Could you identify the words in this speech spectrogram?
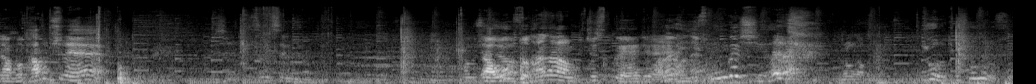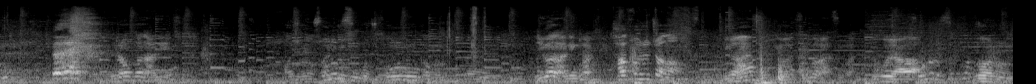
야, 뭐다 붙이네. 야 오금도 다른 사람 붙였을 거야 이제. 아니 이 손글씨야? 그런가 보다. 이걸 어떻게 손으로 써? 이런 건 아니겠지. 아 그냥 손으로 쓴 거죠. 소음인가 보네. 이건 아닌 것 같아. 다 써줬잖아. 이거 안 쓰- 이건 생각 안쓴것 같아. 누구야? 이거는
